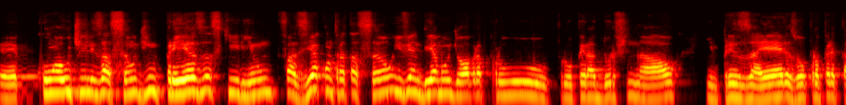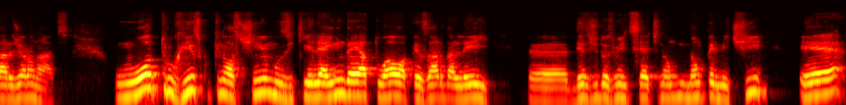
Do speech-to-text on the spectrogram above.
é, com a utilização de empresas que iriam fazer a contratação e vender a mão de obra para o operador final, empresas aéreas ou proprietários de aeronaves. Um outro risco que nós tínhamos e que ele ainda é atual, apesar da lei é, desde 2007 não, não permitir, é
